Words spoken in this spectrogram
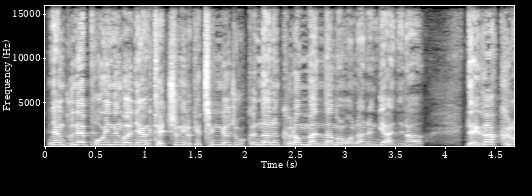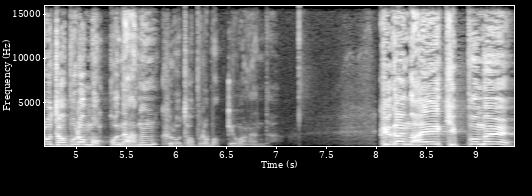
그냥 눈에 보이는 거 그냥 대충 이렇게 챙겨주고 끝나는 그런 만남을 원하는 게 아니라 내가 그로 더불어 먹고 나는 그로 더불어 먹기 원한다. 그가 나의 기쁨을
